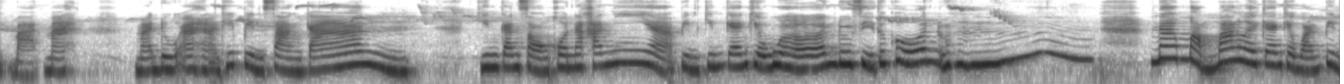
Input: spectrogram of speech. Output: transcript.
10 บาทมา มาดูอาหารที่ปิ่นสั่งกัน กินกันสองคนนะคะ เนี่ย ปิ่นกินแกงเขียวหวานดูสิทุกคนอื้อหือหน้าหม่ำมากเลยแกงเขียวหวานปิ่น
